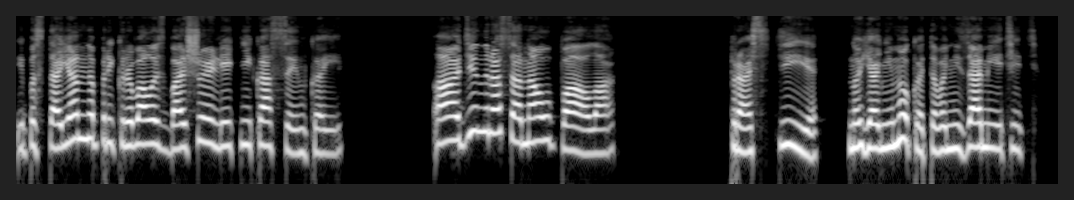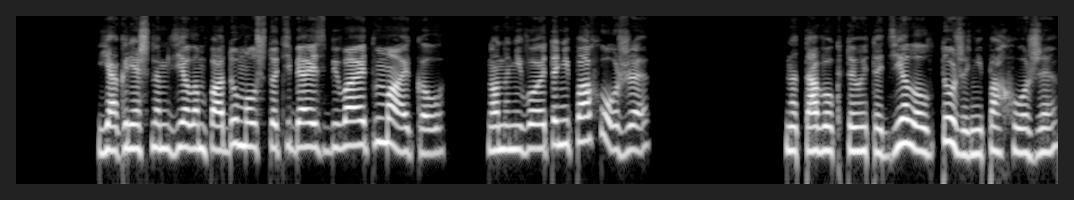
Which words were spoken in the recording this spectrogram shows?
и постоянно прикрывалась большой летней косынкой. А один раз она упала. Прости, но я не мог этого не заметить. Я грешным делом подумал, что тебя избивает Майкл, но на него это не похоже. На того, кто это делал, тоже не похоже.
